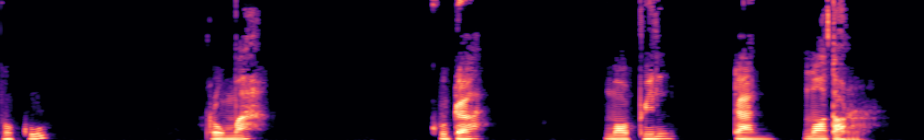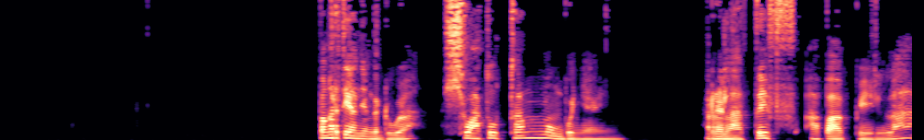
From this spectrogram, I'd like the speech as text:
buku, rumah, kuda, mobil, dan motor. Pengertian yang kedua, suatu term mempunyai relatif apabila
